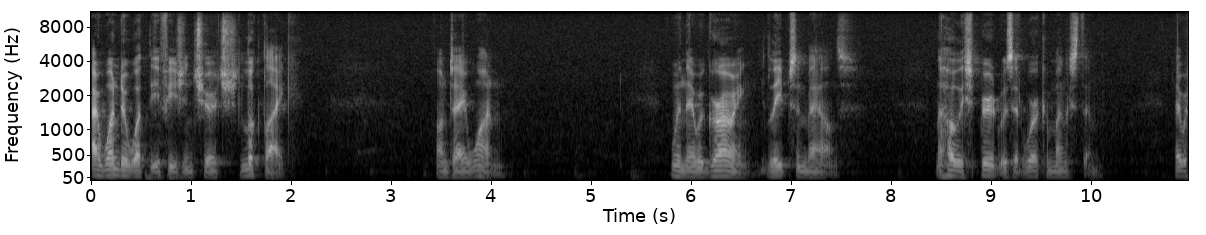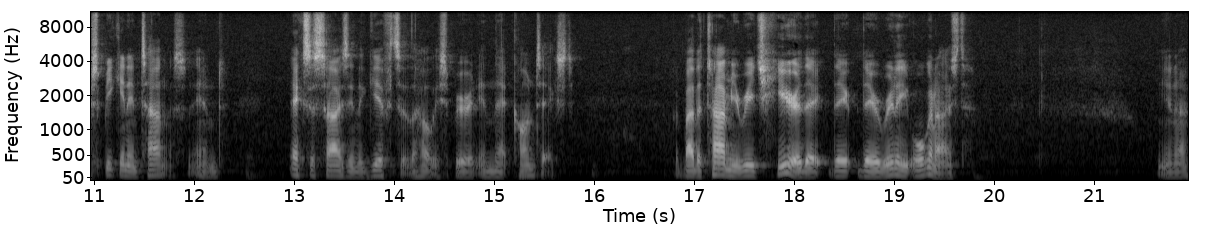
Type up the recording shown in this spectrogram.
I wonder what the Ephesian church looked like on day one when they were growing leaps and bounds. The Holy Spirit was at work amongst them. They were speaking in tongues and exercising the gifts of the Holy Spirit in that context. But by the time you reach here, they, they, they're really organized. You know?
